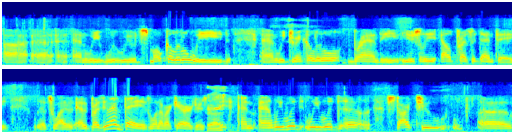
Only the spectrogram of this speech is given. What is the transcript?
uh, uh, and we, we we would smoke a little weed, and we drink a little brandy, usually El Presidente. That's why El Presidente is one of our characters, Right. and and we would we would uh, start to uh,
